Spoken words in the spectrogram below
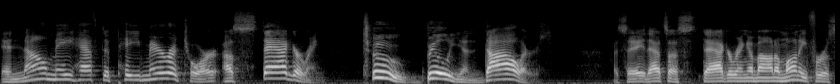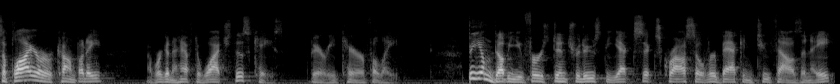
and now may have to pay Meritor a staggering $2 billion. I say that's a staggering amount of money for a supplier company, and we're going to have to watch this case very carefully. BMW first introduced the X6 crossover back in 2008,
